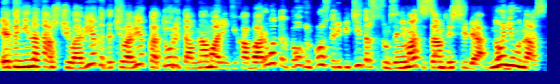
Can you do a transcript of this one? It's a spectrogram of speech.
это не наш человек, это человек, который там на маленьких оборотах должен просто репетиторством заниматься сам для себя, но не у нас.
